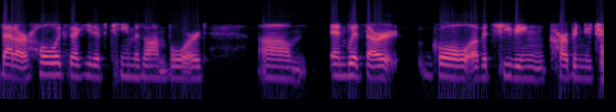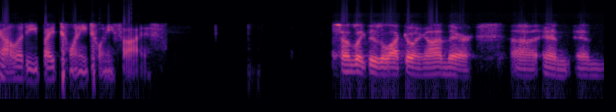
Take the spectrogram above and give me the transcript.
that our whole executive team is on board um, and with our goal of achieving carbon neutrality by 2025 sounds like there's a lot going on there uh, and and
